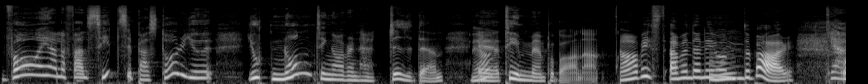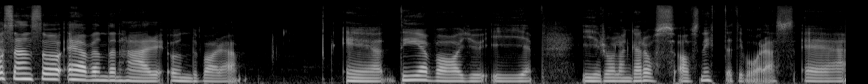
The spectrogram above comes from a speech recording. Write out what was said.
Var i alla fall Tsitsipas. Då har du ju gjort någonting av den här tiden, Ja. eh, timmen på banan. Ja, visst. Ja, men den är underbar. Ja. Och sen så även den här underbara... Eh, det var ju i, i Roland Garros-avsnittet i våras. Eh,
